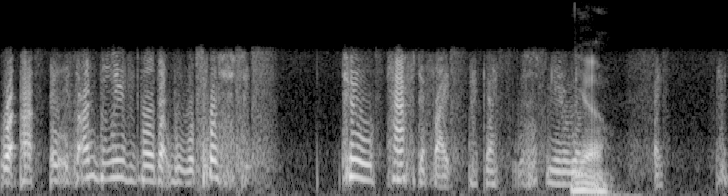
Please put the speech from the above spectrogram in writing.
we're, uh, it's unbelievable that we were pushed to have to fight. I guess you know. Really yeah.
